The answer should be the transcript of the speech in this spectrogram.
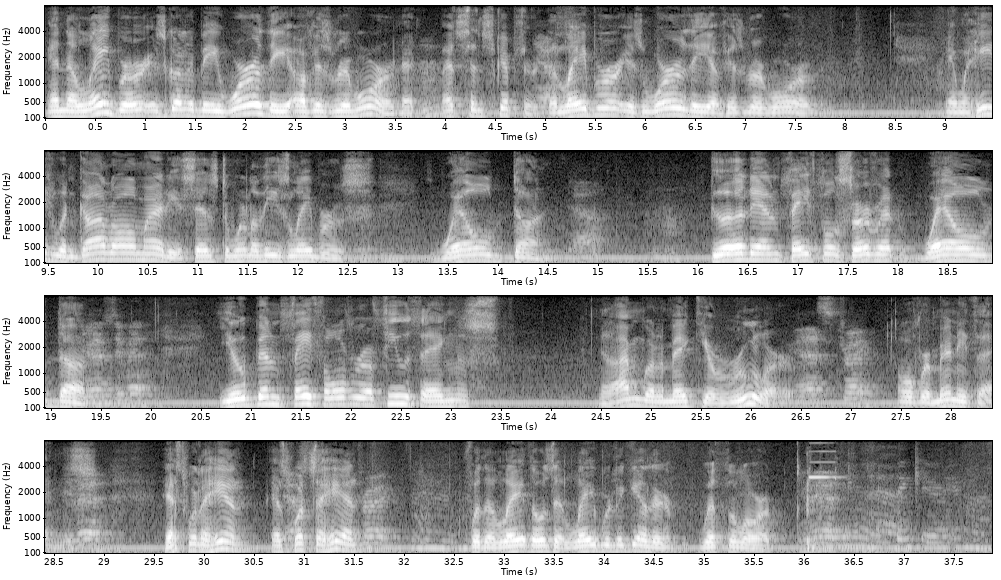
And the laborer is going to be worthy of his reward. That, Mhm. that's in Scripture. Yeah. The laborer is worthy of his reward. And when he's when God Almighty says to one of these laborers, "Well done, Yeah. good and faithful servant, well done. Yes. You've been faithful over a few things, and I'm going to make you ruler Yes, right. over many things." Amen. That's what ahead. That's what's ahead. Right. for the la- those that labor together with the Lord.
